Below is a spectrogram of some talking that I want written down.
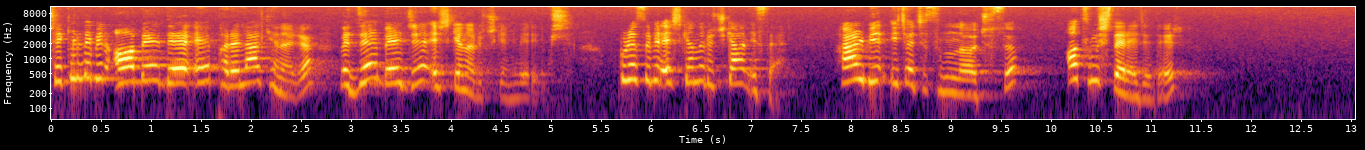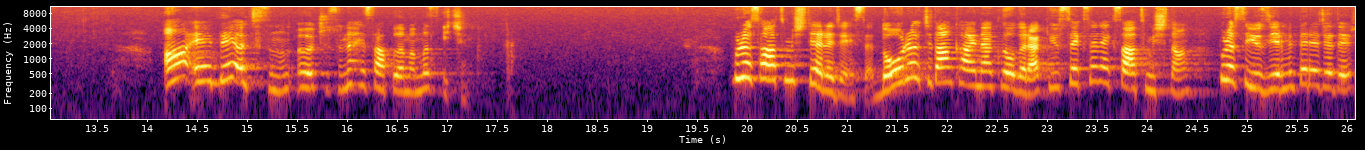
Şekilde bir ABDE paralel kenarı ve DBC eşkenar üçgeni verilmiş. Burası bir eşkenar üçgen ise her bir iç açısının ölçüsü 60 derecedir. AED açısının ölçüsünü hesaplamamız için Burası 60 derece ise doğru açıdan kaynaklı olarak 180 eksi 60'tan burası 120 derecedir.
